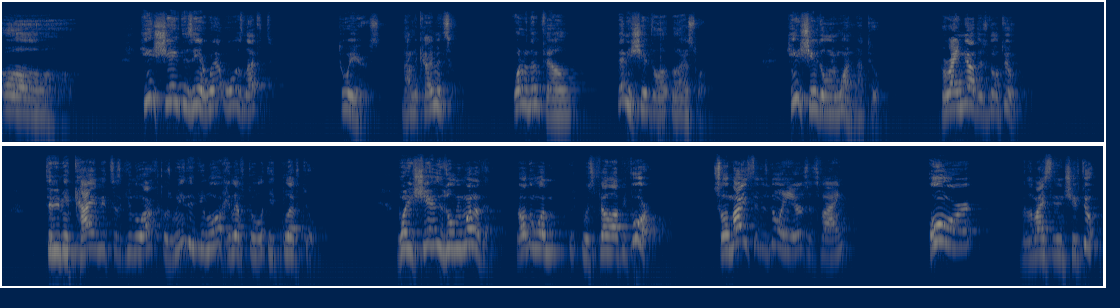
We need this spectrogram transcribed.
Oh, he shaved his hair. What, was left? Two hairs. Not the mitzvah. One of them fell. Then he shaved the, the last one. He shaved only one, not two. But right now there's no two. Did he make mitzvahs giluach? Because when he did giluach, he left two. He left two. What he shaved is only one of them. The other one was fell out before. So the mice said there's no hairs, it's fine. Or, but the mice didn't shave two.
